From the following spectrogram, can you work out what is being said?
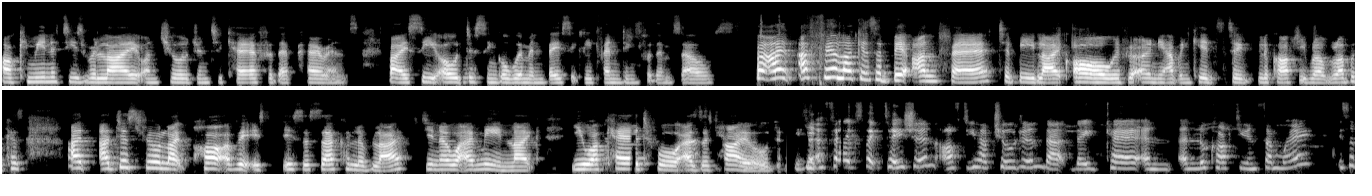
Our communities rely on children to care for their parents, but I see older single women basically fending for themselves. But I, I feel like it's a bit unfair to be like, oh, if you're only having kids to look after you, blah, blah, blah, because I, I just feel like part of it is, is a circle of life. Do you know what I mean? Like, you are cared for as a child. Is it a fair expectation after you have children that they care and, and look after you in some way? It's a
